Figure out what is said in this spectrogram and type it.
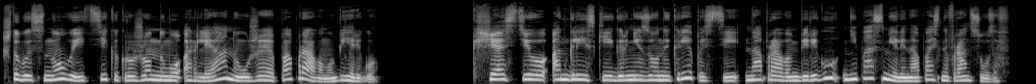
чтобы снова идти к окруженному Орлеану уже по правому берегу. К счастью, английские гарнизоны крепостей на правом берегу не посмели напасть на французов.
